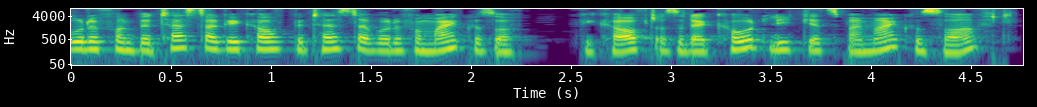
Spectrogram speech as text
wurde von Bethesda gekauft, Bethesda wurde von Microsoft gekauft, also der Code liegt jetzt bei Microsoft.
